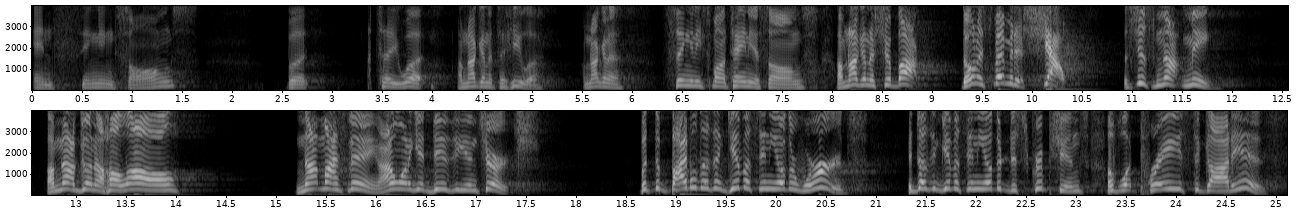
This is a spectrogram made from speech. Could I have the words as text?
and singing songs, but I tell you what, I'm not gonna tehillah. I'm not gonna sing any spontaneous songs. I'm not gonna shabach. Don't expect me to shout. It's just not me. I'm not gonna halal not my thing. I don't want to get dizzy in church. But the Bible doesn't give us any other words. It doesn't give us any other descriptions of what praise to God is.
